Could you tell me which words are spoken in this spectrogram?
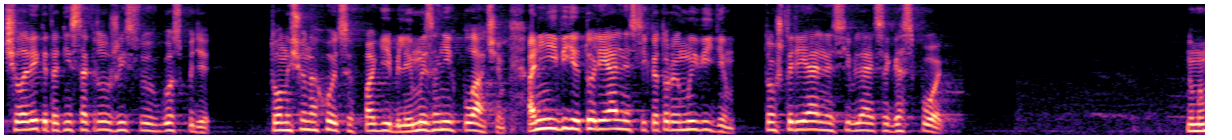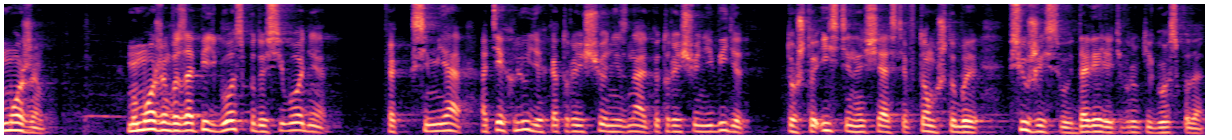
человек этот не сокрыл жизнь свою в Господе, то он еще находится в погибели, и мы за них плачем. Они не видят той реальности, которую мы видим, потому что реальность является Господь. Но мы можем, мы можем возопить Господу сегодня, как семья, о тех людях, которые еще не знают, которые еще не видят то, что истинное счастье в том, чтобы всю жизнь свою доверить в руки Господа.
